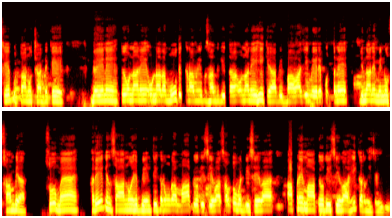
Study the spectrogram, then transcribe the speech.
6 ਪੁੱਤਾਂ ਨੂੰ ਛੱਡ ਕੇ ਗਏ ਨੇ ਤੇ ਉਹਨਾਂ ਨੇ ਉਹਨਾਂ ਦਾ ਮੂੰਹ ਦੇਖਣਾ ਵੀ ਨਹੀਂ ਪਸੰਦ ਕੀਤਾ। ਉਹਨਾਂ ਨੇ ਇਹੀ ਕਿਹਾ ਵੀ ਬਾਵਾ ਜੀ, ਮੇਰੇ ਪੁੱਤ ਨੇ ਜਿਨ੍ਹਾਂ ਨੇ ਮੈਨੂੰ ਸਾਂਭਿਆ। ਸੋ ਮੈਂ ਹਰੇਕ ਇਨਸਾਨ ਨੂੰ ਇਹ ਬੇਨਤੀ ਕਰੂੰਗਾ ਮਾਂ ਪਿਓ ਦੀ ਸੇਵਾ ਸਭ ਤੋਂ ਵੱਡੀ ਸੇਵਾ ਹੈ। ਆਪਣੇ ਮਾਂ ਪਿਓ ਦੀ ਸੇਵਾ ਹੀ ਕਰਨੀ ਚਾਹੀਦੀ ਹੈ।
